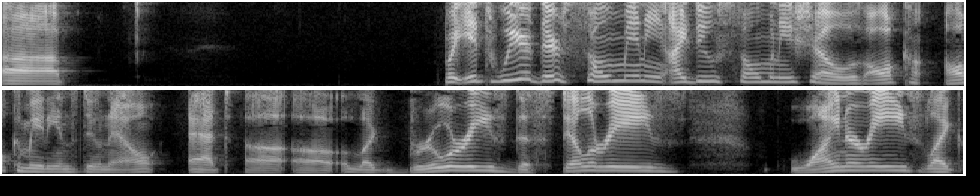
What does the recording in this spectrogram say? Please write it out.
Uh, but it's weird. There's so many, I do so many shows, all, co- all comedians do now, at, uh, uh, like breweries, distilleries, wineries, like,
